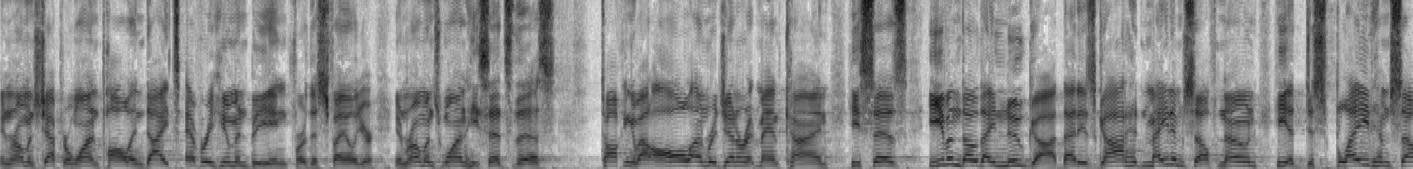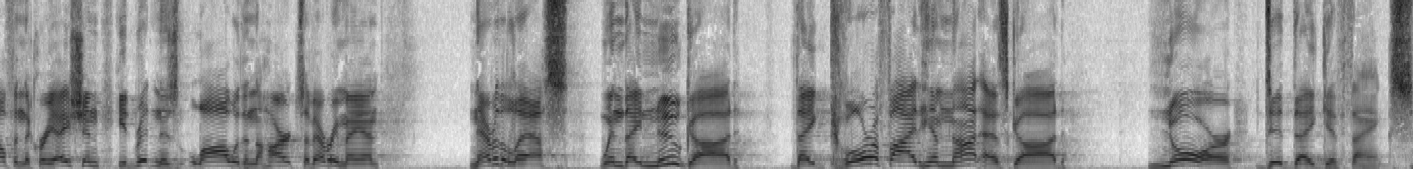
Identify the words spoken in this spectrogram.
In Romans chapter 1, Paul indicts every human being for this failure. In Romans 1, he says this talking about all unregenerate mankind, he says, even though they knew God, that is, God had made himself known, he had displayed himself in the creation, he had written his law within the hearts of every man, nevertheless, when they knew God, they glorified him not as God, nor did they give thanks.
